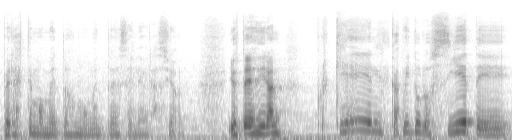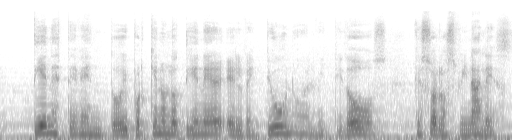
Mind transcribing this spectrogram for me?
Pero este momento es un momento de celebración. Y ustedes dirán, ¿por qué el capítulo 7 tiene este evento y por qué no lo tiene el 21, el 22, que son los finales?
